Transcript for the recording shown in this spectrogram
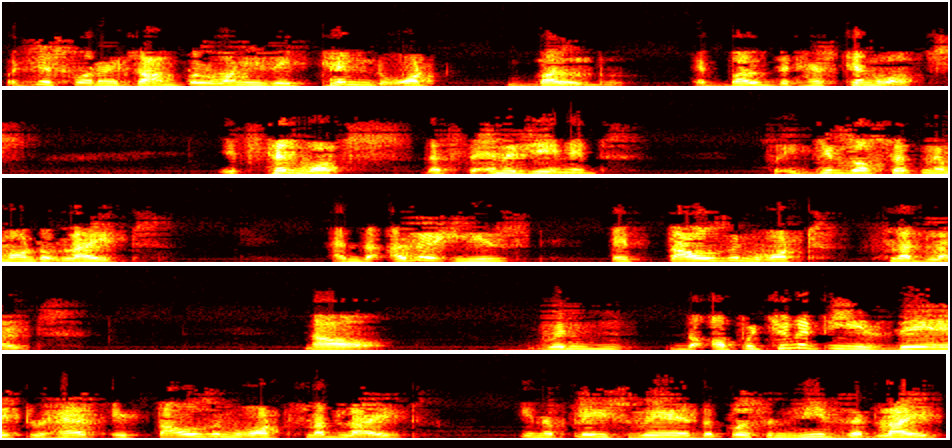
but just for an example, one is a 10 watt bulb, a bulb that has 10 watts. It's 10 watts, that's the energy in it. So it gives off certain amount of light. And the other is a 1000 watt floodlight. Now, when the opportunity is there to have a 1000 watt floodlight in a place where the person needs that light,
